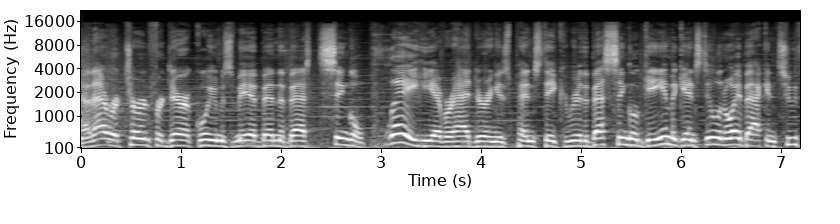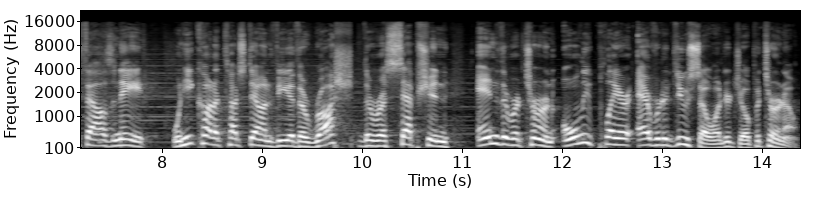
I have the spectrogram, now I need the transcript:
Now, that return for Derrick Williams may have been the best single play he ever had during his Penn State career. The best single game against Illinois back in 2008 when he caught a touchdown via the rush, the reception, and the return. Only player ever to do so under Joe Paterno.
